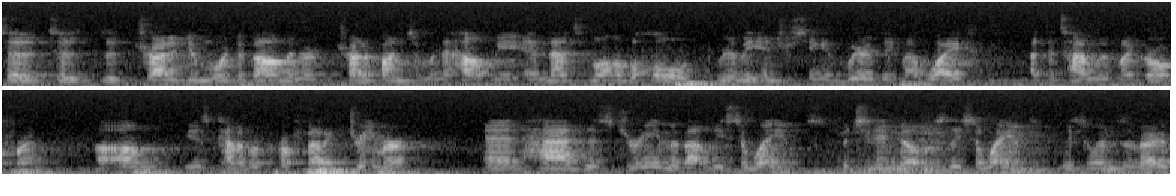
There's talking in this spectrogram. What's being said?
to, to, to try to do more development or try to find someone to help me. And that's long and behold really interesting and weirdly. My wife at the time was my girlfriend, um, is kind of a prophetic dreamer and had this dream about Lisa Williams, but she didn't know it was Lisa Williams. Lisa Williams is a very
